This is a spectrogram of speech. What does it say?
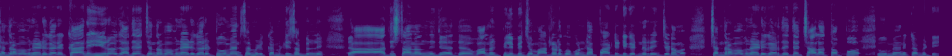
చంద్రబాబు నాయుడు గారే. కానీ ఈరోజు అదే చంద్రబాబు నాయుడు గారు టూ మ్యాన్ సమ్మి కమిటీ సభ్యుల్ని అధిష్టానాన్ని వాళ్ళని పిలిపించి మాట్లాడుకోకుండా పార్టీ టికెట్ నిర్ణయించడం చంద్రబాబు నాయుడు గారిది అయితే చాలా తప్పు. టూ మ్యాన్ కమిటీ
